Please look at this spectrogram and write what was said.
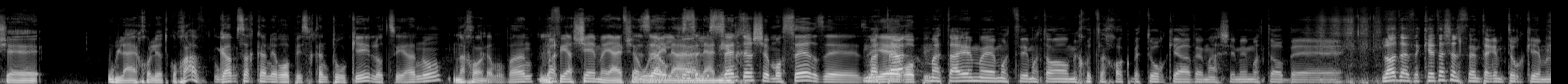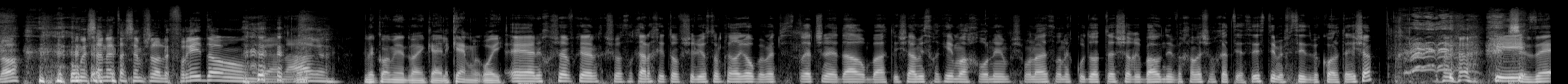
שאולי יכול להיות כוכב. גם שחקן אירופי, שחקן טורקי, לא ציינו, נכון. כמובן. לפי השם היה אפשר זהו, אולי לה- ס- להניח. סנטר שמוסר זה זה מתי- יהיה אירופי. מתי הם אה, מוציאים אותו מחוץ לחוק בטורקיה ומאשימים אותו ב... לא יודע, זה קטע של סנטרים טורקים, לא? הוא משנה את השם שלו לפרידום, והנהר. וכל מיני דברים כאלה. כן, רועי. אה, אני חושב, כן, שהוא השחקן הכי טוב של יוסטון כרגע, הוא באמת stretch נהדר בתשעה המשחקים האחרונים, 18 נקודות, 9 ריבאונדים וחמש וחצי אסיסטים, הפסיד בכל התשע.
